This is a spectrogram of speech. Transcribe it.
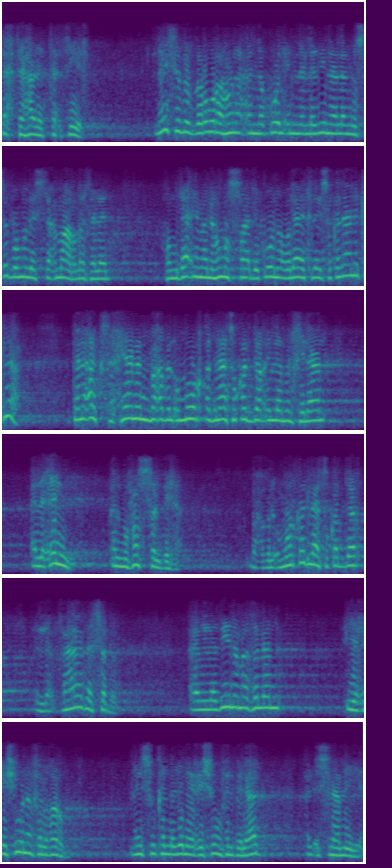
تحت هذا التأثير. ليس بالضرورة هنا أن نقول إن الذين لم يصبهم الاستعمار مثلا هم دائما هم الصادقون وأولئك ليسوا كذلك، لا. بالعكس أحيانا بعض الأمور قد لا تقدر إلا من خلال العلم المفصل بها بعض الأمور قد لا تقدر إلا فهذا سبب الذين مثلا يعيشون في الغرب ليسوا كالذين يعيشون في البلاد الإسلامية.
